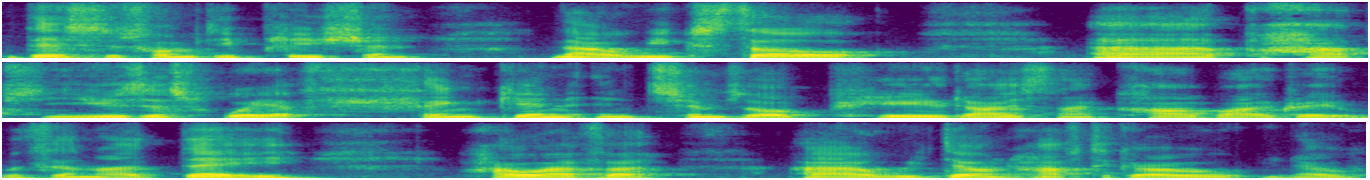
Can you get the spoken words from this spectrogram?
This is from depletion. Now, we still uh, perhaps use this way of thinking in terms of periodizing our carbohydrate within our day. However, uh, we don't have to go, you know,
